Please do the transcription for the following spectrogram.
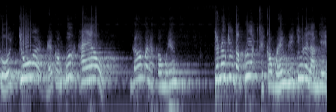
của chúa để con bước theo. Đó mới là cầu nguyện. Chứ nếu chúng ta quyết thì cầu nguyện để chúa để làm gì?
